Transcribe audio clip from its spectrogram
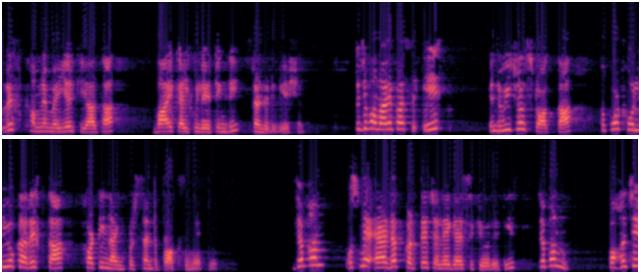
رسک ہم نے میئر کیا تھا بائی کیلکولیٹنگ دی اسٹینڈرڈ تو جب ہمارے پاس ایک انڈیویجل اسٹاک تھا تو پورٹ فولو کا رسک تھا 49 پرسینٹ اپروکسیمیٹلی جب ہم اس میں ایڈ اپ کرتے چلے گئے سیکورٹیز جب ہم پہنچے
